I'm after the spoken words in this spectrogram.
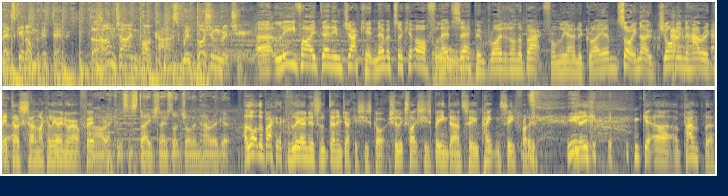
let's get on with it then. The Hometime Podcast with Bush and Richie. Uh, Levi denim jacket, never took it off. Led Zepp embroidered on the back from Leona Graham. Sorry, no, John in Harrogate. it does sound like a Leona outfit. I reckon it's a stage name, it's not John in Harrogate. A lot of the back of Leona's denim jacket she's got, she looks like she's been down to Paint and Seafront. you know, you can get a, a panther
